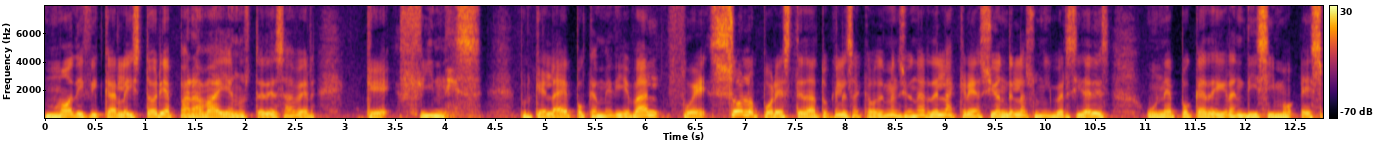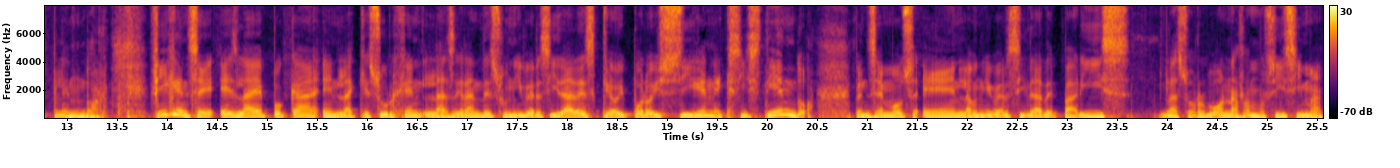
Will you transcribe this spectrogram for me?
modificar la historia para vayan ustedes a ver qué fines. Porque la época medieval fue, solo por este dato que les acabo de mencionar, de la creación de las universidades, una época de grandísimo esplendor. Fíjense, es la época en la que surgen las grandes universidades que hoy por hoy siguen existiendo. Pensemos en la Universidad de París, la Sorbona famosísima,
